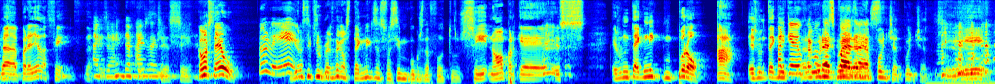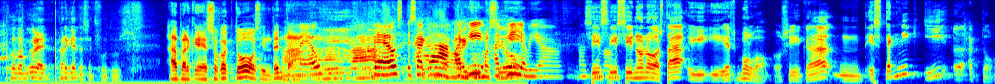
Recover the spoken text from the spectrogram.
De parella de fet. De fet. Exacte, de fet, Sí, sí. sí. Com esteu? Molt bé. Jo estic sorprès que els tècnics es facin bucs de fotos. Sí, no, perquè és, és un tècnic pro. Ah, és un tècnic... Perquè- A veure, moltes Goret, ara, coses. punxa't, punxa't. Sí. Escolta'm, Goret, per què t'has fet fotos? Ah, perquè sóc actor o s'intenta. Veus? Veus? És que clar, aquí, aquí hi havia Sí, tema. sí, sí, no, no, està, i, i és molt bo. O sigui que mm, és tècnic i eh, actor.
